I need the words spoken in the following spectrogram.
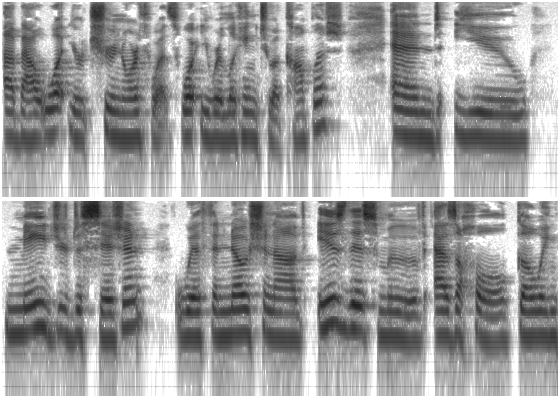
about what your true north was, what you were looking to accomplish, and you made your decision with the notion of is this move as a whole going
